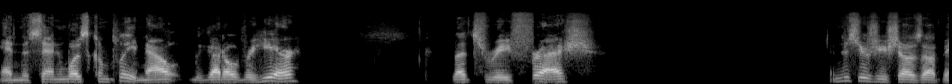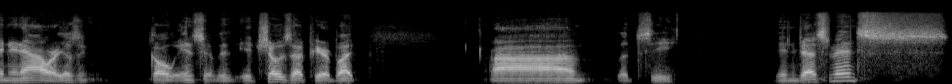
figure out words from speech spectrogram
and the send was complete. Now we got over here. Let's refresh. And this usually shows up in an hour. It doesn't go instantly. It shows up here, but um, let's see. Investments.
